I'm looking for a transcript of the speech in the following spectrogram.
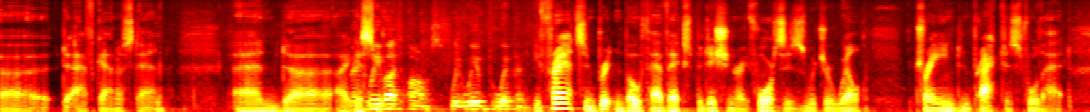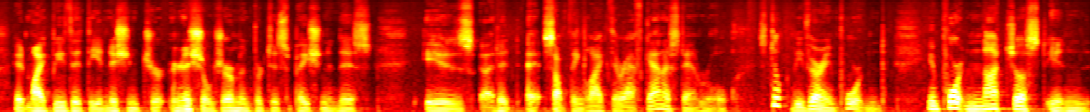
uh, to Afghanistan, and uh, I but guess without arms, with, with weapons. France and Britain both have expeditionary forces, which are well trained and practiced for that. It might be that the initial, initial German participation in this is at, a, at, something like their Afghanistan role. Still can be very important. Important not just in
